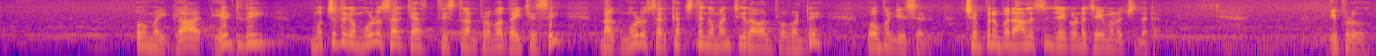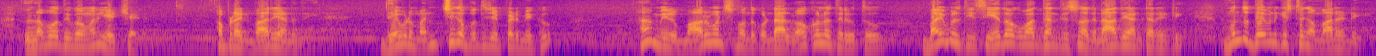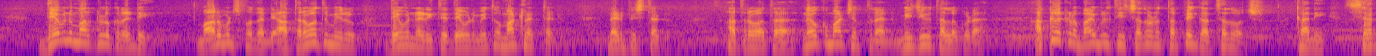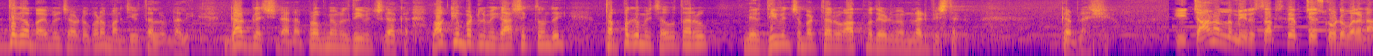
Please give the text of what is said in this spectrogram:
ఓ మై గాడ్ ఏంటిది? ముచ్చటగా మూడోసారి తీస్తున్నాను ప్రభా దయచేసి నాకు మూడోసారి ఖచ్చితంగా మంచిగా రావాలి ప్రభా అంటే ఓపెన్ చేశాడు. చెప్పిన పని ఆలస్యం చేయకుండా చేయమని వచ్చిందట. ఇప్పుడు లవోదిబం అని ఏడ్చాడు. అప్పుడు ఆయన భార్య అన్నది దేవుడు మంచిగా బుద్ధి చెప్పాడు మీకు మీరు మారు మనసు పొందకుండా లోకంలో తిరుగుతూ బైబిల్ తీసి ఏదో ఒక వాగ్దానం తీసుకుని అది నాదే అంటారేంటి? ముందు దేవునికి ఇష్టంగా మారండి. దేవుని మార్గంలోకి రండి. మారు మనసు పొందండి. ఆ తర్వాత మీరు దేవుడిని అడిగితే దేవుడు మీతో మాట్లాడతాడు నడిపిస్తాడు. ఆ తర్వాత నేను ఒక మాట చెప్తున్నాను మీ జీవితాల్లో కూడా అక్కడక్కడ బైబిల్ తీసి చదవడం తప్పేం కాదు చదవచ్చు. కానీ శ్రద్ధగా బైబిల్ చదవడం కూడా మన జీవితాల్లో ఉండాలి. గాడ్ బ్లెస్ నాన్న. ప్రభు మిమ్మల్ని దీవించుగాక. వాక్యం పట్ల మీకు ఆసక్తి ఉంది? తప్పక మీరు చదువుతారు మీరు దీవించబడతారు ఆత్మదేవుడు మిమ్మల్ని నడిపిస్తాడు. గడ్ బ్లెస్ యూ ఈ ఛానల్ను మీరు సబ్స్క్రైబ్ చేసుకోవడం వలన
